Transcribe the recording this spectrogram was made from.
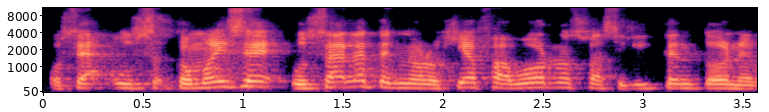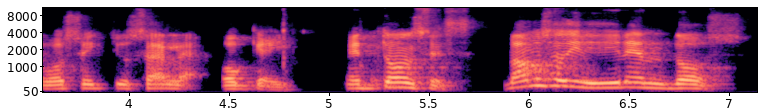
O sea, como dice, usar la tecnología a favor nos facilita en todo negocio, hay que usarla. Ok, entonces, vamos a dividir en dos.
